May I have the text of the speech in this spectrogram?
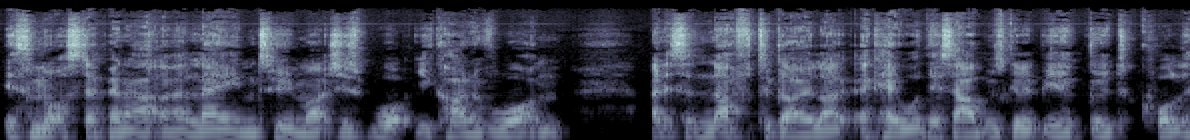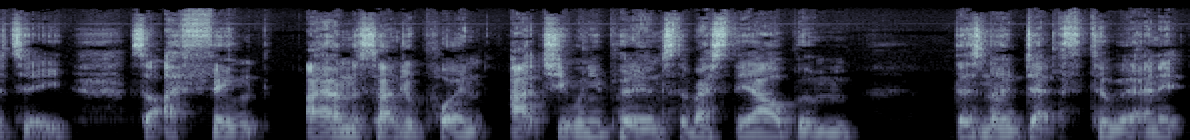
it's not stepping out of a lane too much is what you kind of want and it's enough to go like okay well this album's going to be a good quality so i think i understand your point actually when you put it into the rest of the album there's no depth to it and it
